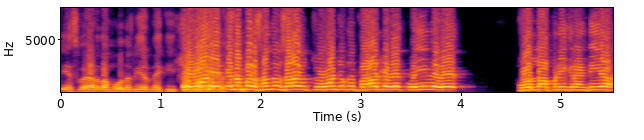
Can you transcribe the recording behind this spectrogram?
ਇਸ ਵੈਰ ਦਾ ਮੁੱਲ ਵੀਰ ਨੇ ਕੀਤਾ। ਚੋਣ ਇੱਕ ਨੰਬਰ ਸੰਧੂ ਸਾਹਿਬ ਚੋਣ ਚ ਕੋਈ ਫਾਲਟ ਹੋਵੇ ਕੋਈ ਵੀ ਹੋਵੇ ਫੁੱਲ ਆਪਣੀ ਗਰੰਟੀ ਆ।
